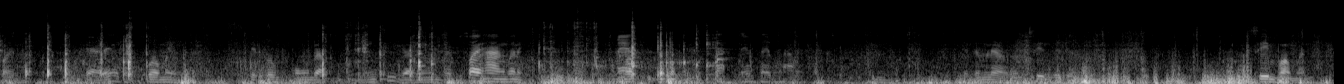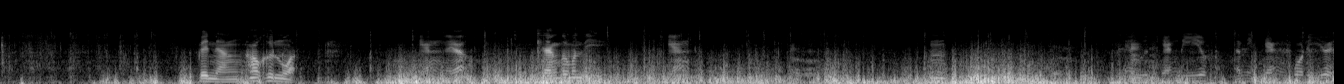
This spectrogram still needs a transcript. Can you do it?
ปล่อยแก่ได้กลัวไม่เก็บเพิ่มปรุงแบบนี้สิแบบนี้แบบ ซอยห่างตัวนี้แม่นะเดี๋ยวใส่มะนาวเห็นแล้วต้องซิมไปเดือซิมพร้อมกันเป็นหยังเฮาขึ้นหนวด แข็งแล้วแข็งตัวมันดี แข็ง อืม แข็งอื่นแข็งดีอยู่อันนี้แข็งบ่ดีเลย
